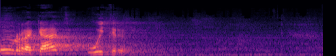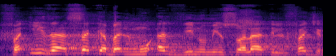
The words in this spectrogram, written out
um rakat witr. فإذا سكب المؤذن من صلاة الفجر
